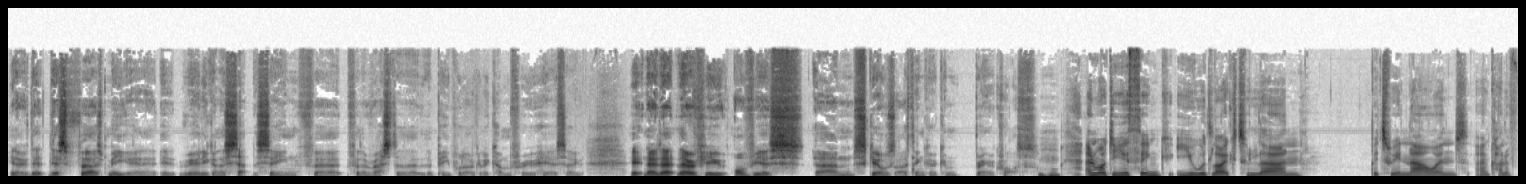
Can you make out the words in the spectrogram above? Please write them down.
you know th- this first meeting is really going to set the scene for for the rest of the, the people that are going to come through here. So, it, no, there, there, are a few obvious um, skills that I think I can bring across. Mm-hmm. And what do you think you would like to learn between now and and kind of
